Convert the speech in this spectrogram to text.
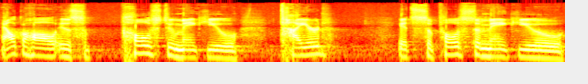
alcohol is supposed to make you tired. It's supposed to make you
